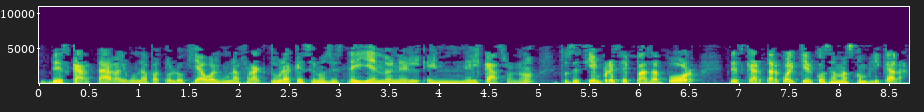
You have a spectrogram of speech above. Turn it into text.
descartar alguna patología o alguna fractura que se nos esté yendo en el en el caso, ¿no? Entonces siempre se pasa por descartar cualquier cosa más complicada.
